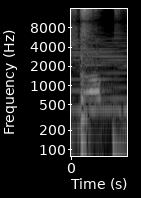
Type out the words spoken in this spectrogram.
stop.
